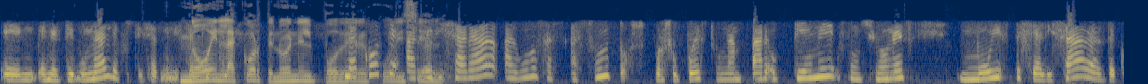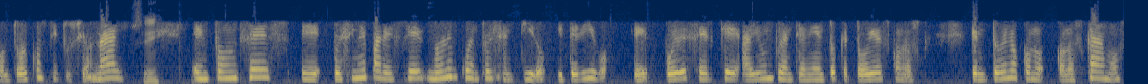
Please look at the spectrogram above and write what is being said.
En, el Tribunal de Justicia Administrativa. No en la Corte, no en el Poder La Corte Judicial. revisará algunos asuntos, por supuesto. Un amparo tiene funciones muy especializadas de control constitucional. Sí. Entonces, eh, pues sí me parece, no le encuentro el sentido. Y te digo, eh, puede ser que haya un planteamiento que todavía, que todavía no conozcamos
